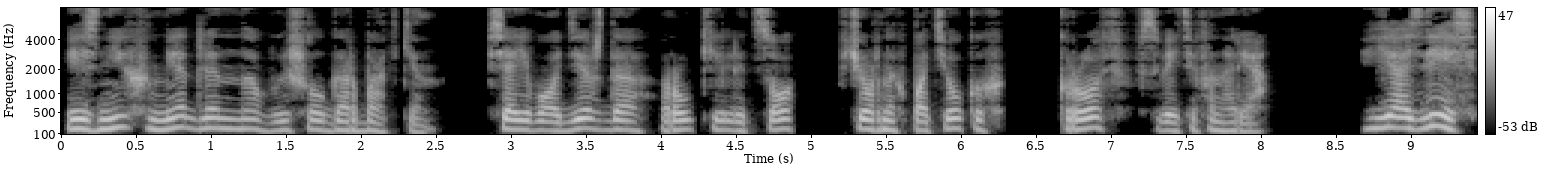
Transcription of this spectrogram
Из них медленно вышел Горбаткин. Вся его одежда, руки, лицо в черных потеках, кровь в свете фонаря. «Я здесь!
